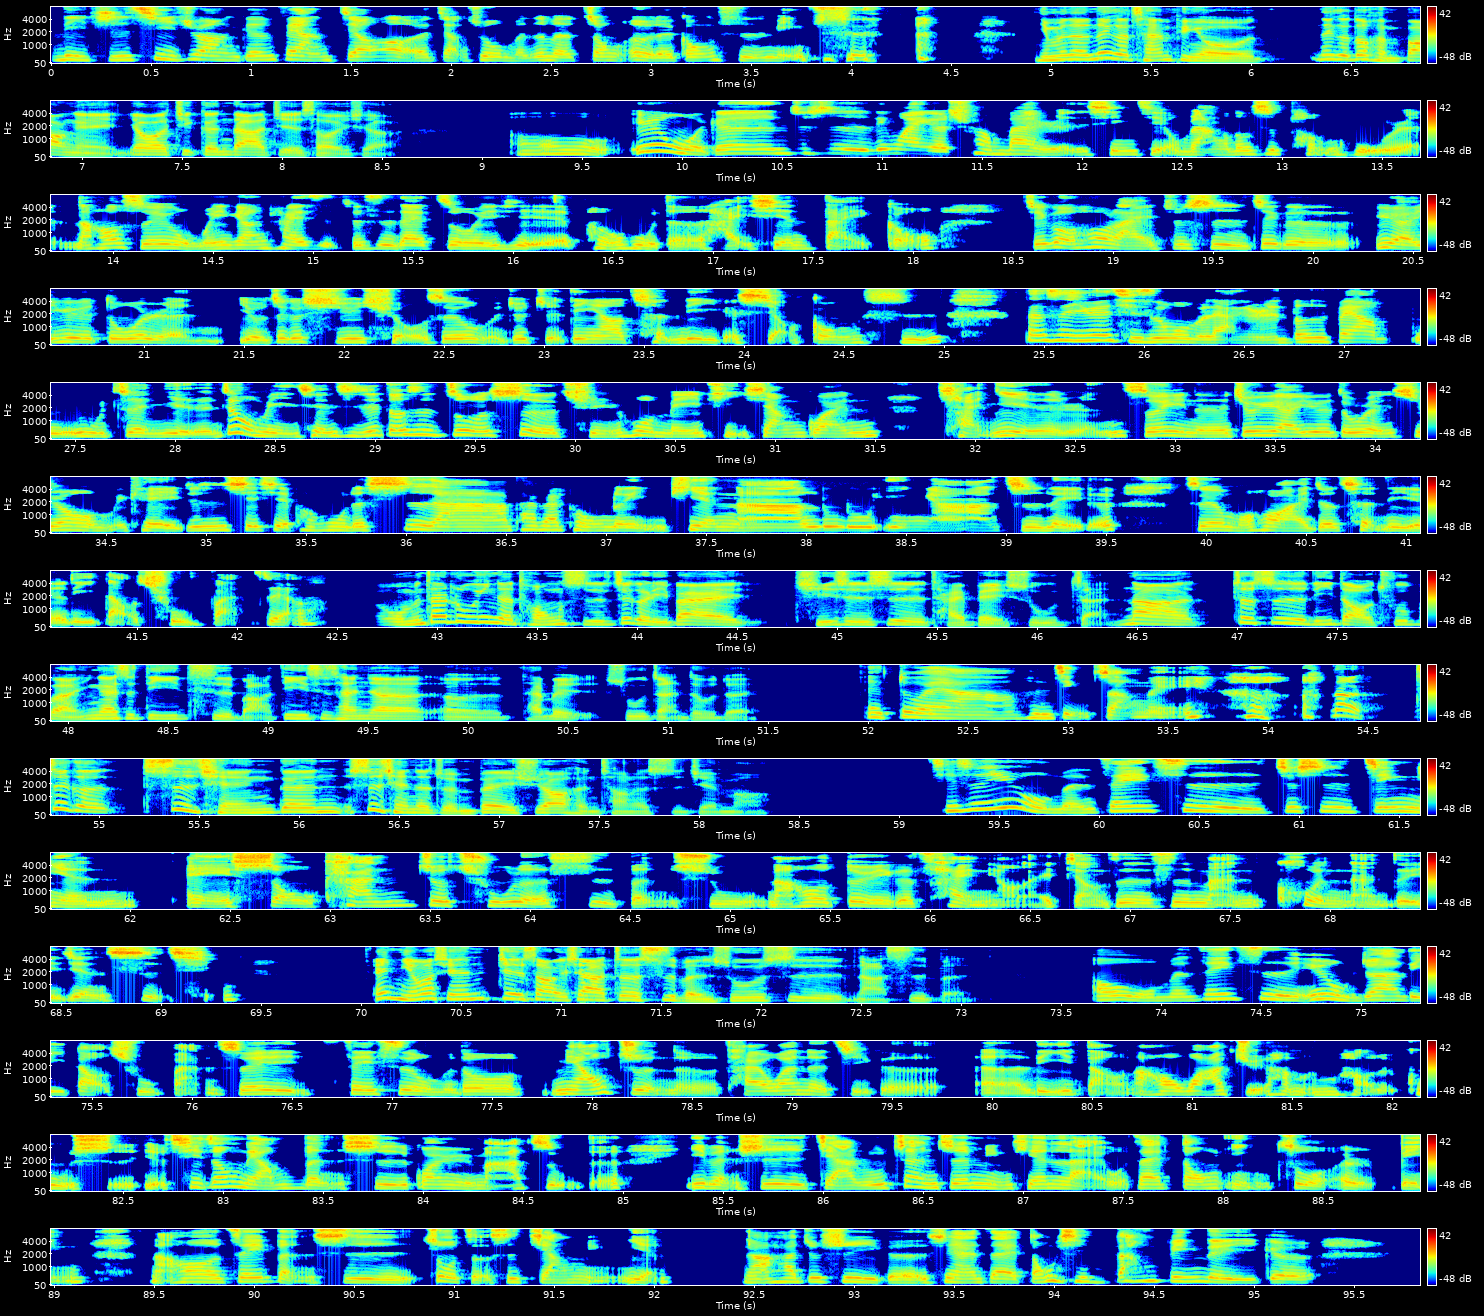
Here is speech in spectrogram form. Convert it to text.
理直气壮，跟非常骄傲的讲出我们这么中二的公司名字。你们的那个产品有那个都很棒哎，要不要去跟大家介绍一下？哦因为我跟就是另外一个创办人心洁，我们两个都是澎湖人，然后所以我们一刚开始就是在做一些澎湖的海鲜代购。结果后来就是这个越来越多人有这个需求，所以我们就决定要成立一个小公司。但是因为其实我们两个人都是非常不务正业的人，就我们以前其实都是做社群或媒体相关产业的人，所以呢，就越来越多人希望我们可以就是写写澎湖的事啊，拍拍澎湖的影片啊，录录音啊之类的。所以我们后来就成立了离岛出版，这样。我们在录音的同时，这个礼拜其实是台北书展。那这是离岛出版应该是第一次吧？第一次参加呃台北书展，对不对？哎、欸，对啊，很紧张哎。那这个事前跟事前的准备需要很长的时间吗？其实，因为我们这一次就是今年哎首刊就出了四本书，然后对于一个菜鸟来讲，真的是蛮困难的一件事情。哎，你要先介绍一下这四本书是哪四本？哦，我们这一次因为我们就在离岛出版，所以这一次我们都瞄准了台湾的几个呃离岛，然后挖掘他们很好的故事。有其中两本是关于马祖的，一本是《假如战争明天来，我在东引做耳兵》，然后这一本是作者是江明燕，然后他就是一个现在在东引当兵的一个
